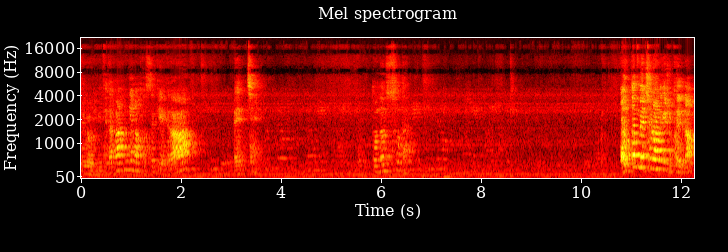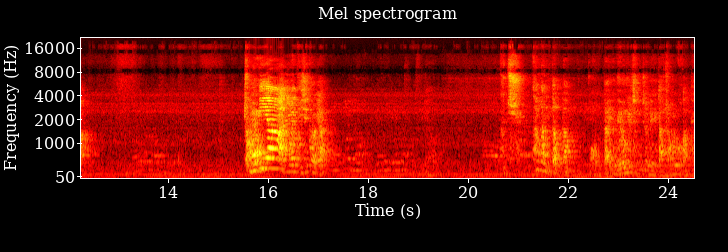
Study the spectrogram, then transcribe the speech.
그리고 여기 밑에다가 한 개만 더 쓸게 얘들아 매체 또는 수단 어떤 매체로 하는 게 좋다 했나? 종이야 아니면 디지털이야? 그치 상관 있다 없다? 없다. 이거 내용일 정지로 되게 딱 좋을 것 같아.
